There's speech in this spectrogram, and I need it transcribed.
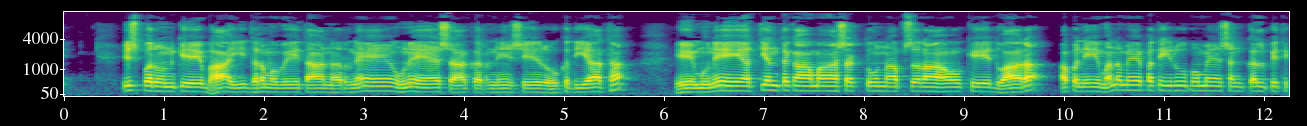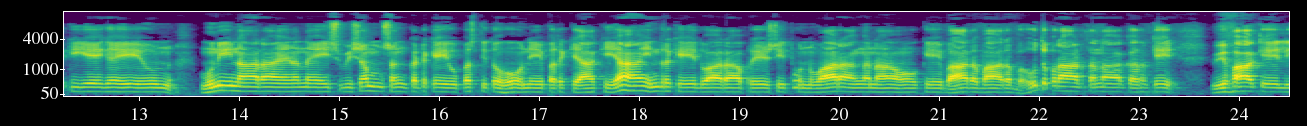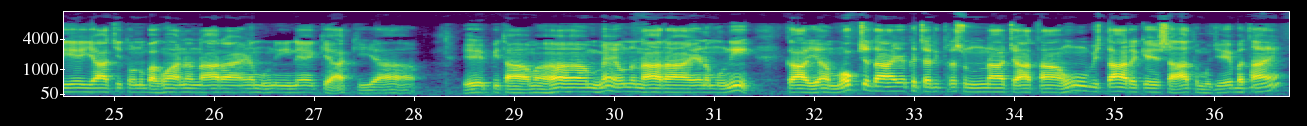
इस पर उनके भाई धर्मवेता नर ने उन्हें ऐसा करने से रोक दिया था। हे मुने, अत्यंत कामाशक्त उन अप्सराओं के द्वारा अपने मन में पति रूप में संकल्पित किए गए उन मुनि नारायण ने इस विषम संकट के उपस्थित होने पर क्या किया? इंद्र के द्वारा प्रेषित उन वारांगनाओं के बार बार बहुत प्रार्थना करके विवाह के लिए याचित उन भगवान नारायण मुनि ने क्या किया? हे पितामह, मैं उन नारायण मुनि का यह मोक्षदायक चरित्र सुनना चाहता हूँ। विस्तार के साथ मुझे बताएँ।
